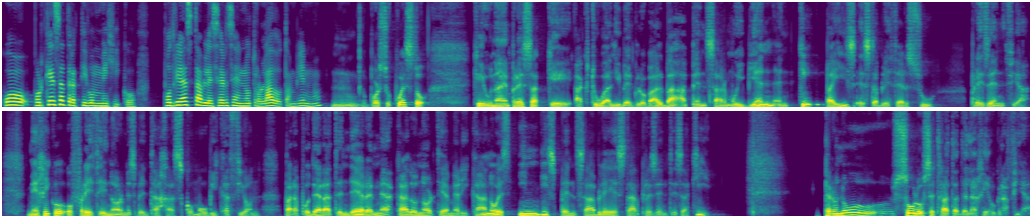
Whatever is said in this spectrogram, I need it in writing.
¿por qué es atractivo México? Podría establecerse en otro lado también, ¿no? Mm, por supuesto que una empresa que actúa a nivel global va a pensar muy bien en qué país establecer su presencia. México ofrece enormes ventajas como ubicación. Para poder atender el mercado norteamericano es indispensable estar presentes aquí. Pero no solo se trata de la geografía.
